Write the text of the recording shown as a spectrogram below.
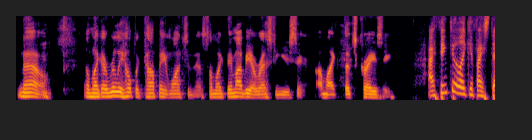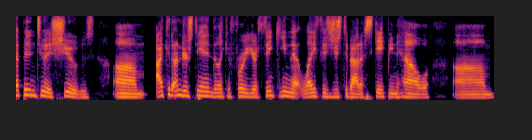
No, hmm. I'm like, I really hope a cop ain't watching this. I'm like, they might be arresting you soon. I'm like, that's crazy. I think that like if I step into his shoes, um, I could understand like if you're thinking that life is just about escaping hell, um,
